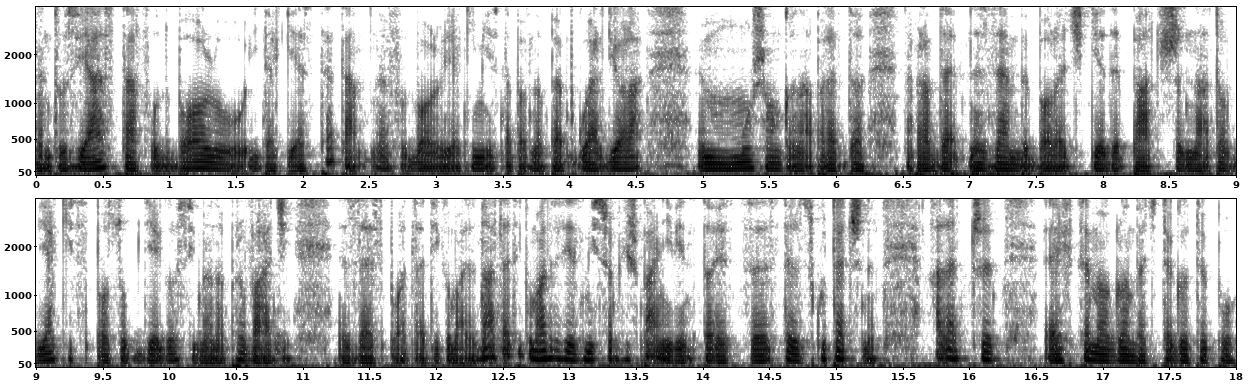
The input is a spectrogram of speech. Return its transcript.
entuzjasta futbolu i taki esteta futbolu, jakim jest na pewno Pep Guardiola, muszą go naprawdę, naprawdę zęby boleć, kiedy patrzy na to, w jaki sposób Diego Simeone prowadzi zespół Atletico Madryt. No Atletico Madryt jest mistrzem Hiszpanii, więc to jest styl skuteczny, ale czy e, chcemy oglądać tego typu,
